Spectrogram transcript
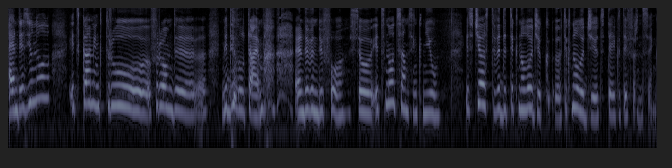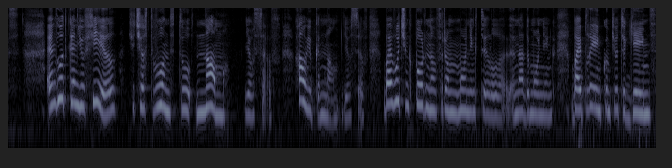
And as you know, it's coming through from the medieval time and even before. So it's not something new. It's just with the technologic, uh, technology, it takes different things. And what can you feel? You just want to numb yourself. How you can numb yourself? By watching porno from morning till another morning, by playing computer games,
